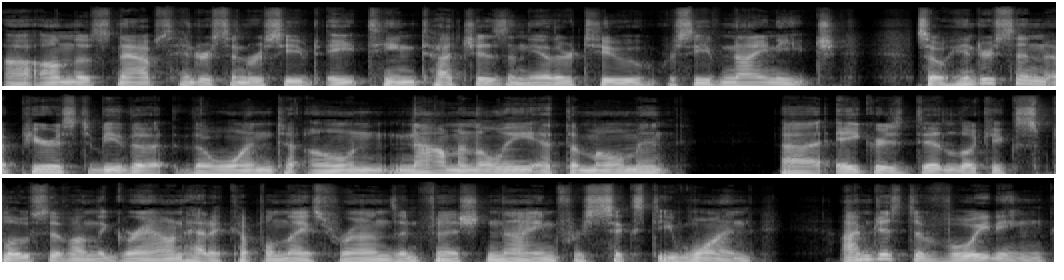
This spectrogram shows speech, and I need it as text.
Uh, on those snaps, Henderson received 18 touches, and the other two received nine each. So Henderson appears to be the the one to own nominally at the moment. Uh, did look explosive on the ground, had a couple nice runs, and finished nine for 61. I'm just avoiding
